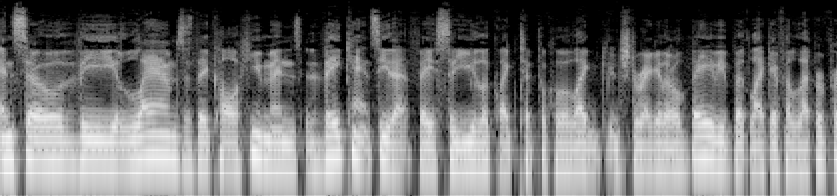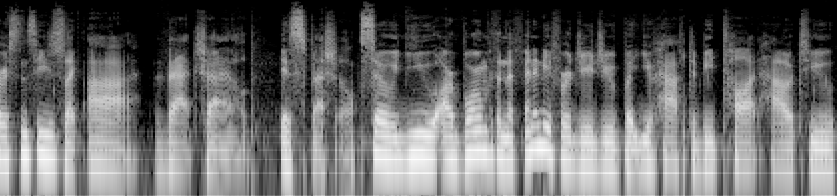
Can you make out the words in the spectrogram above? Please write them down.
And so the lambs, as they call humans, they can't see that face, so you look like typical like just a regular old baby. But like if a leopard person sees, like ah, that child is special. So you are born with an affinity for juju, but you have to be taught how to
